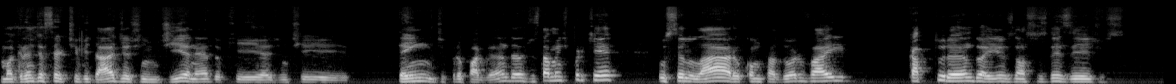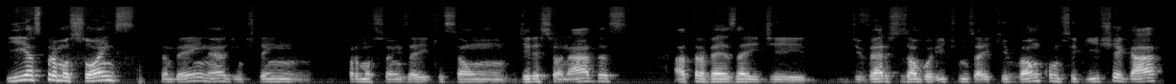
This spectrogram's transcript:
uma grande assertividade hoje em dia, né? Do que a gente tem de propaganda, justamente porque o celular, o computador vai capturando aí os nossos desejos. E as promoções também, né? A gente tem promoções aí que são direcionadas através aí de diversos algoritmos aí que vão conseguir chegar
